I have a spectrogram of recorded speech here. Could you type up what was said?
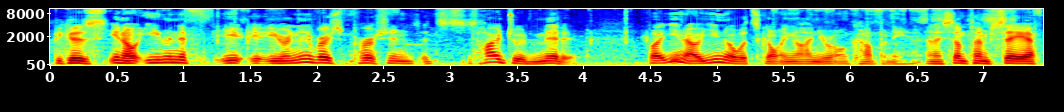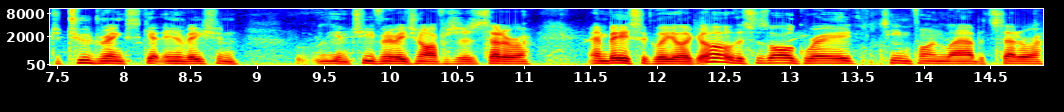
because, you know, even if you're an innovation person, it's hard to admit it but you know, you know what's going on in your own company. And I sometimes say after two drinks, get innovation, you know, chief innovation officers, etc. And basically, you're like, oh, this is all great, team fun lab, etc.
